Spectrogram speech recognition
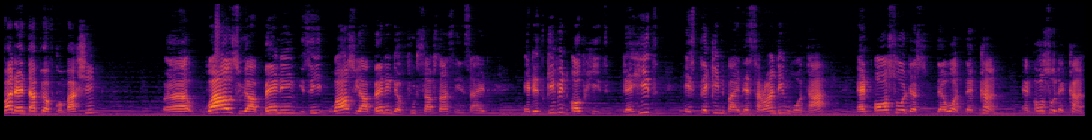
find the enthalpy of combustion uh, whilst we are burning you see whilst we are burning the food substance inside it is giving off heat. The heat is taken by the surrounding water and also the the what? The can. And also the can.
